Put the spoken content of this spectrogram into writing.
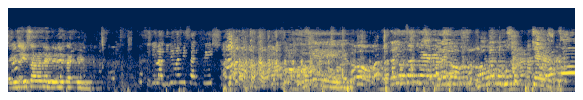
Eh, isa-isa na lang, bili tag-team. Sige lang, dili man mi selfish. Okay. Ito. Palayo sa chair. Palayo. Bawal mo gusto chair. Okay.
